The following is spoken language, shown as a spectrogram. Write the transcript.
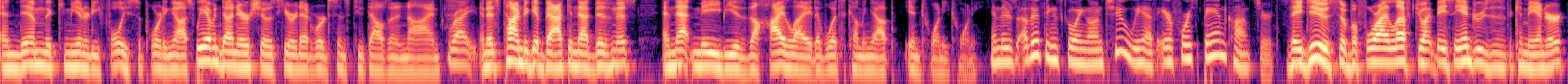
and them, the community, fully supporting us. We haven't done air shows here at Edwards since 2009. Right. And it's time to get back in that business. And that maybe is the highlight of what's coming up in 2020. And there's other things going on too. We have Air Force Band concerts. They do. So before I left Joint Base Andrews as the commander,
